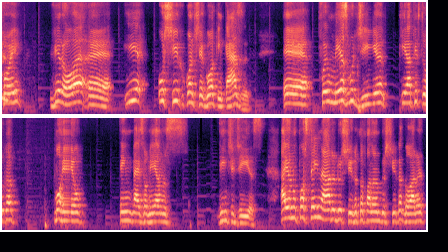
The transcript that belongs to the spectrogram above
foi, virou. é, e o Chico, quando chegou aqui em casa, é, foi o mesmo dia que a Pituca morreu. Tem mais ou menos 20 dias. Aí eu não postei nada do Chico, eu tô falando do Chico agora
